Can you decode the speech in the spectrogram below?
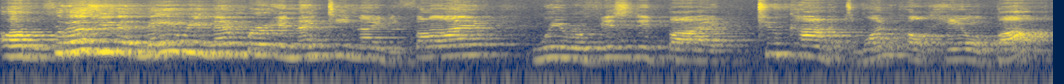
Um, for those of you that may remember, in 1995, we were visited by two comets, one called Hale-Bopp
